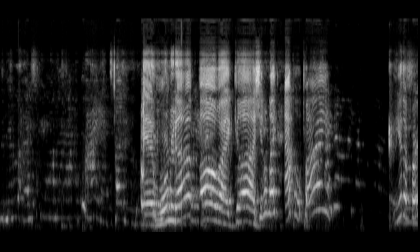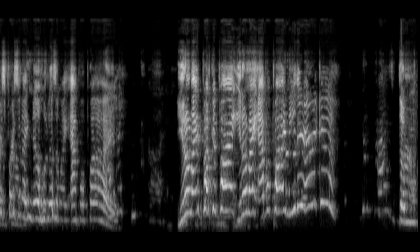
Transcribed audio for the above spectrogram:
vanilla ice cream on that apple pie, and I tell you. And warm it up? Oh my gosh, you don't like apple pie? You're the first person I know who doesn't like apple pie. You don't like pumpkin pie? You don't like apple pie neither, Erica? The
